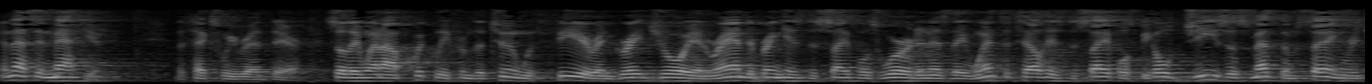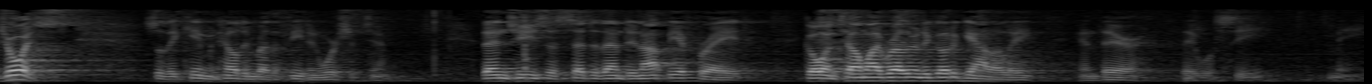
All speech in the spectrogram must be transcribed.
And that's in Matthew, the text we read there. So they went out quickly from the tomb with fear and great joy and ran to bring his disciples word. And as they went to tell his disciples, behold, Jesus met them, saying, Rejoice! So they came and held him by the feet and worshipped him. Then Jesus said to them, Do not be afraid. Go and tell my brethren to go to Galilee, and there they will see me.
